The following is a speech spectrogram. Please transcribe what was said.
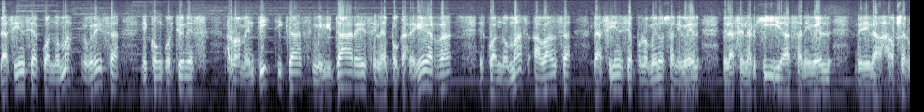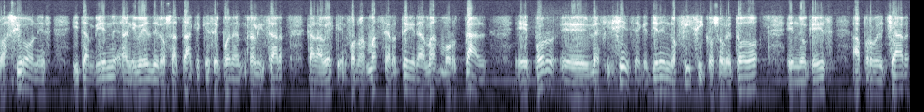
la ciencia cuando más progresa es con cuestiones armamentísticas, militares, en las épocas de guerra, es cuando más avanza la ciencia, por lo menos a nivel de las energías, a nivel de las observaciones y también a nivel de los ataques que se pueden realizar cada vez en forma más certera, más mortal, eh, por eh, la eficiencia que tienen los físicos, sobre todo en lo que es aprovechar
